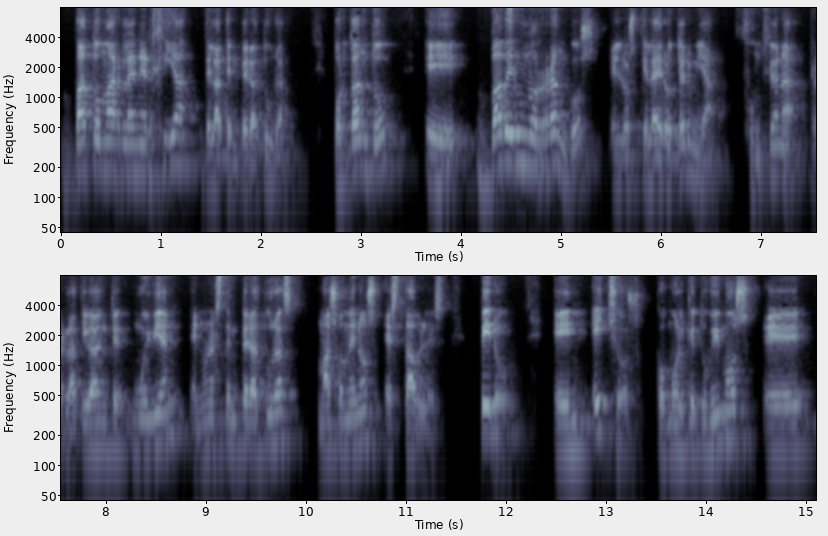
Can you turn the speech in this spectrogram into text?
va a tomar la energía de la temperatura. Por tanto, eh, va a haber unos rangos en los que la aerotermia funciona relativamente muy bien en unas temperaturas más o menos estables. Pero en hechos como el que tuvimos eh,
